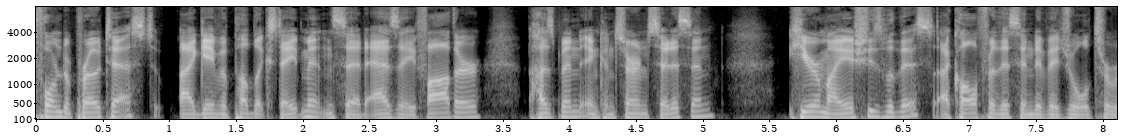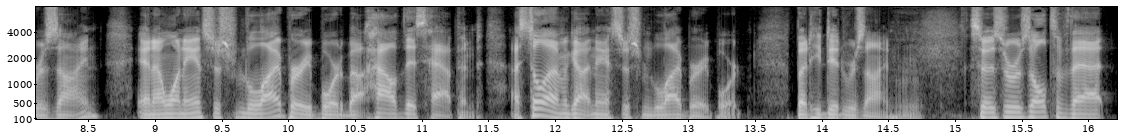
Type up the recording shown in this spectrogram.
formed a protest. I gave a public statement and said, as a father, husband, and concerned citizen, here are my issues with this. I call for this individual to resign, and I want answers from the library board about how this happened. I still haven't gotten answers from the library board, but he did resign. So as a result of that,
